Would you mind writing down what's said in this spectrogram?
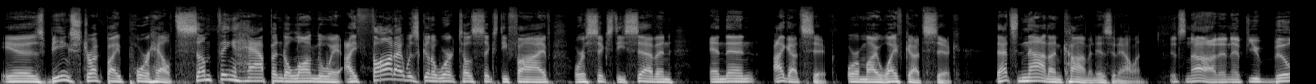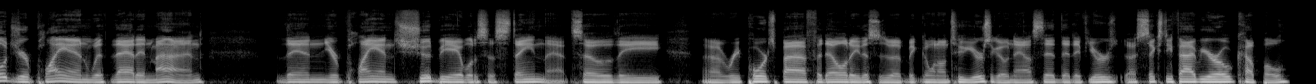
is being struck by poor health. Something happened along the way. I thought I was going to work till 65 or 67, and then I got sick or my wife got sick. That's not uncommon, is it, Alan? It's not. And if you build your plan with that in mind, then your plan should be able to sustain that. So the uh, reports by Fidelity, this is a bit going on two years ago now, said that if you're a 65 year old couple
